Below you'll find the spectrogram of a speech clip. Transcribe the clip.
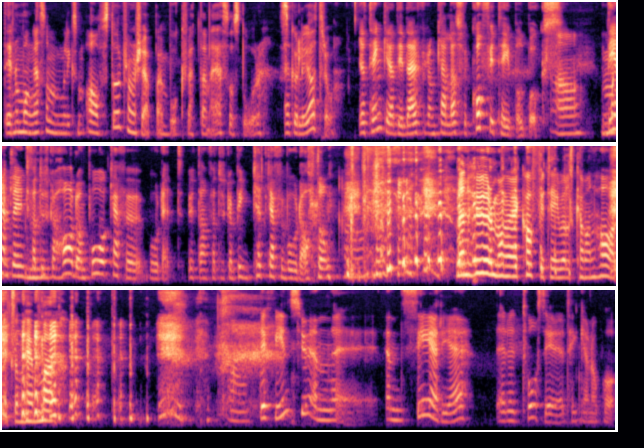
det är nog många som liksom avstår från att köpa en bok för att den är så stor, skulle jag tro. Jag tänker att det är därför de kallas för coffee table books. Ja. Det är egentligen inte för att du ska ha dem på kaffebordet utan för att du ska bygga ett kaffebord av dem. Ja. Men hur många coffee tables kan man ha liksom hemma? Det finns ju en, en serie, eller två serier tänker jag nog på,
